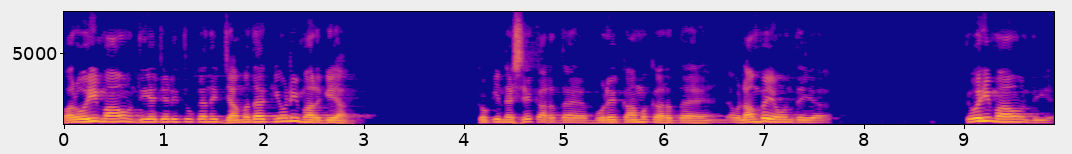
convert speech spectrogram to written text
ਪਰ ਉਹੀ ਮਾਂ ਹੁੰਦੀ ਹੈ ਜਿਹੜੀ ਤੂੰ ਕਹਿੰਦੀ, ਜੰਮਦਾ ਕਿਉਂ ਨਹੀਂ, ਮਰ ਗਿਆ? ਕਿਉਂਕਿ ਨਸ਼ੇ ਕਰਦਾ ਹੈ, ਬੁਰੇ ਕੰਮ ਕਰਦਾ ਹੈ ਉਲਾਂਭੇ ਆਉਂਦੇ ਆ, ਤੇ ਉਹੀ ਮਾਂ ਹੁੰਦੀ ਹੈ।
